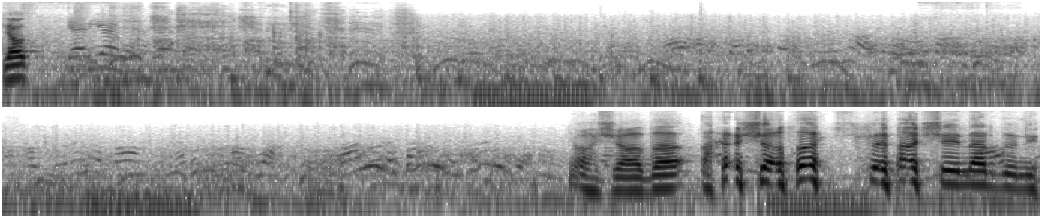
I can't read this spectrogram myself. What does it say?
Ya gel gel buradan. Aşağıda aşağıda fena şeyler dönüyor.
